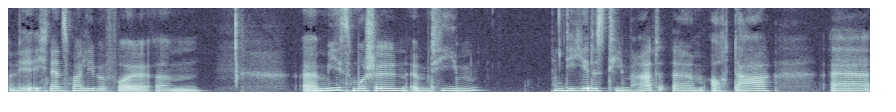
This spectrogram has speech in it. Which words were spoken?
ich nenne es mal liebevoll, ähm, äh, Miesmuscheln im Team, die jedes Team hat, ähm, auch da äh,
